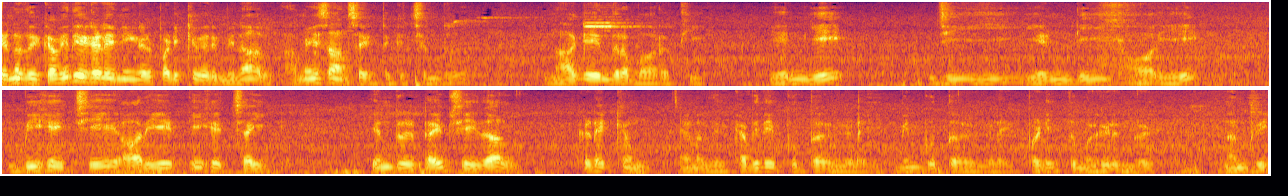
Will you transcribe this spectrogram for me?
எனது கவிதைகளை நீங்கள் படிக்க விரும்பினால் அமேசான் சைட்டுக்கு சென்று Nagendra Bharathi N A G E N D R A P H A R A D H I என்று டைப் செய்தால் கிடைக்கும் எனது கவிதை புத்தகங்களை மின் புத்தகங்களை படித்து மகிழுங்கள். நன்றி.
